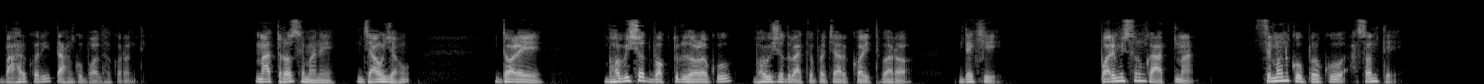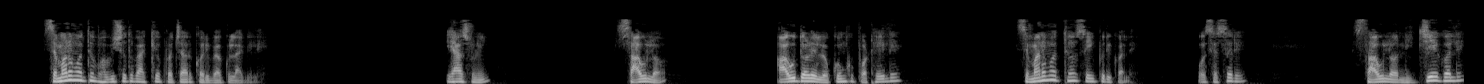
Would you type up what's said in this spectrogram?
ବାହାର କରି ତାହାଙ୍କୁ ବଧ କରନ୍ତି। ମାତ୍ର ସେମାନେ ଯାଉଁ ଯାଉଁ ଦଳେ ଭବିଷ୍ୟତ ବକ୍ତୃ ଦଳକୁ ଭବିଷ୍ୟତ ବାକ୍ୟ ପ୍ରଚାର କରିଥିବାର ଦେଖି ପରମେଶ୍ୱରଙ୍କ ଆତ୍ମା ସେମାନଙ୍କ ଉପରକୁ ଆସନ୍ତେ ସେମାନେ ମଧ୍ୟ ଭବିଷ୍ୟତ ବାକ୍ୟ ପ୍ରଚାର କରିବାକୁ ଲାଗିଲେ। ଏହା ଶୁଣି ସାଉଲ ଆଉ ଦଳେ ଲୋକଙ୍କୁ ପଠାଇଲେ ସେମାନେ ମଧ୍ୟ ସେହିପରି କଲେ ଓ ଶେଷରେ ସାଉଲ ନିଜେ ଗଲେ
